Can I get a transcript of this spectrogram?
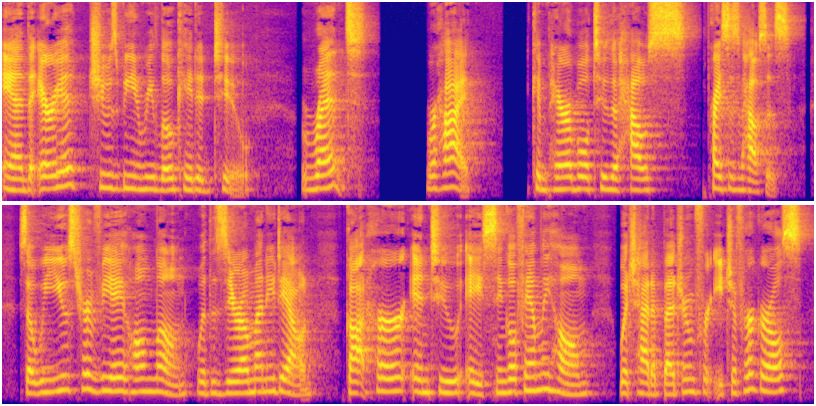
And the area she was being relocated to, rent were high, comparable to the house prices of houses. So we used her VA home loan with zero money down, got her into a single family home, which had a bedroom for each of her girls,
